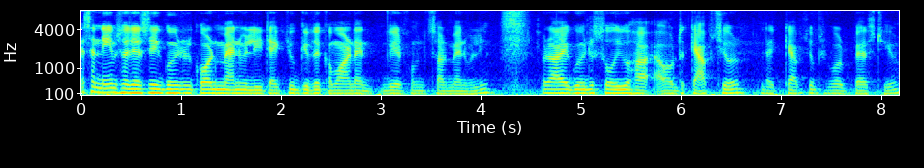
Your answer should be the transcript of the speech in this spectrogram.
as a name suggests it's going to record manually like you give the command and wait from start manually. But i'm going to show you how, how the capture like capture before best here.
